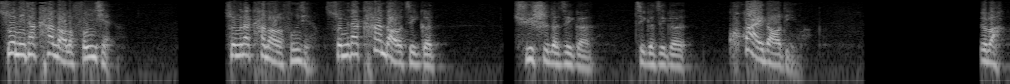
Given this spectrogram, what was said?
说明他看到了风险。说明他看到了风险，说明他看到了这个趋势的这个这个这个快到顶了，对吧？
